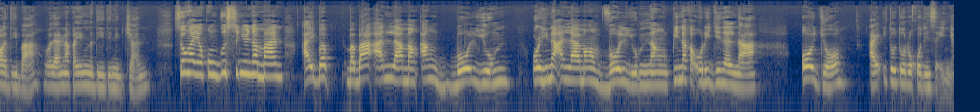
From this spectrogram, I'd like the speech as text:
O, ba? Wala na kayong nadidinig dyan. So, ngayon, kung gusto nyo naman ay bab- babaan lamang ang volume or hinaan lamang ang volume ng pinaka-original na audio, ay ituturo ko din sa inyo.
